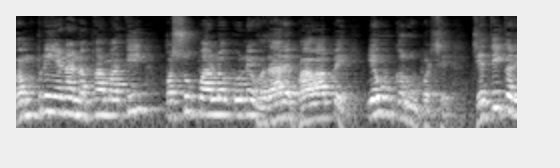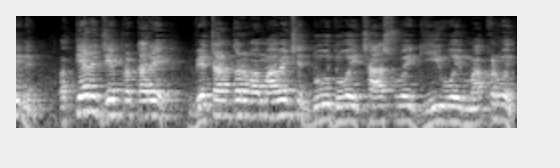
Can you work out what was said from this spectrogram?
કંપની એના નફામાંથી પશુપાલકોને વધારે ભાવ આપે એવું કરવું પડશે. જેથી કરીને અત્યારે જે પ્રકારે વેચાણ કરવામાં આવે છે, દૂધ હોય, છાશ હોય, ઘી હોય, માખણ હોય,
